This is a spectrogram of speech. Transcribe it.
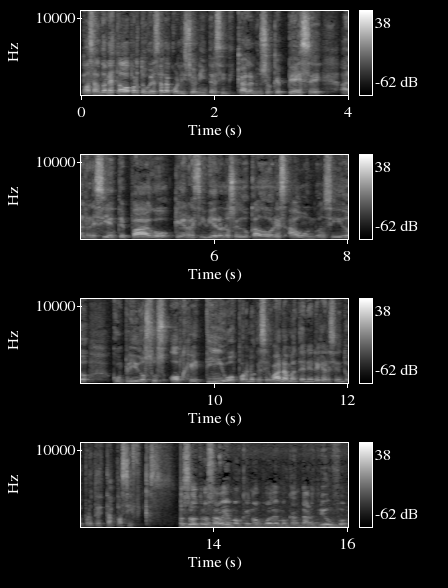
Pasando al Estado portugués, la coalición intersindical anunció que pese al reciente pago que recibieron los educadores, aún no han sido cumplidos sus objetivos, por lo que se van a mantener ejerciendo protestas pacíficas. Nosotros sabemos que no podemos cantar triunfo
